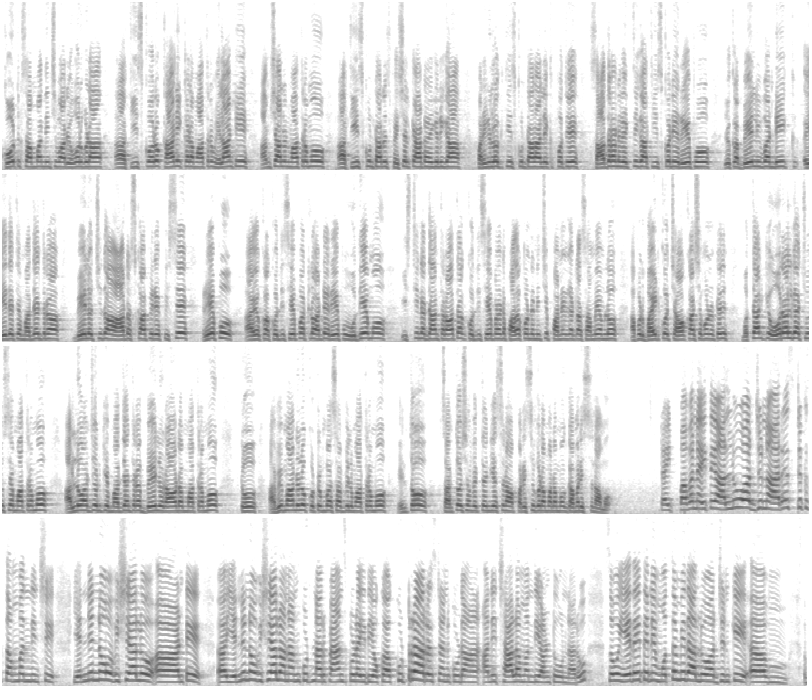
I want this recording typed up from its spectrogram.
కోర్టుకు సంబంధించి వారు ఎవరు కూడా తీసుకోరు. కానీ ఇక్కడ మాత్రం ఎలాంటి అంశాలను మాత్రము తీసుకుంటారు స్పెషల్ కేటగిరీగా పరిగణలోకి తీసుకుంటారా? లేకపోతే సాధారణ వ్యక్తిగా తీసుకొని రేపు యొక్క బెయిల్ ఇవ్వండి. ఏదైతే మధ్యంతర బెయిల్ వచ్చిందో ఆ ఆర్డర్స్ కాపీ రేపు ఇస్తే రేపు ఆ యొక్క కొద్దిసేపట్లో అంటే రేపు ఉదయం ఇస్తున్న దాని తర్వాత కొద్దిసేపు అంటే పదకొండు నుంచి పన్నెండు గంటల సమయంలో అప్పుడు బయటకు వచ్చే అవకాశం కూడా ఉంటుంది. మొత్తానికి ఓవరాల్గా చూస్తే మాత్రము అల్లు అర్జున్కి మధ్యంతర బెయిల్ రావడం మాత్రము టు అభిమానులు కుటుంబ సభ్యులు మాత్రము ఎంతో సంతోషం వ్యక్తం చేస్తున్న పరిస్థితి కూడా మనము గమనిస్తున్నాము. రైట్. పవన్ అయితే అల్లు అర్జున్ అరెస్ట్కు సంబంధించి ఎన్నెన్నో విషయాలు అంటే ఎన్నెన్నో విషయాలు అని అనుకుంటున్నారు. ఫ్యాన్స్ కూడా ఇది ఒక కుట్ర అరెస్ట్ అని కూడా అని చాలా మంది అంటూ ఉన్నారు. సో ఏదైతేనే మొత్తం మీద అల్లు అర్జున్కి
